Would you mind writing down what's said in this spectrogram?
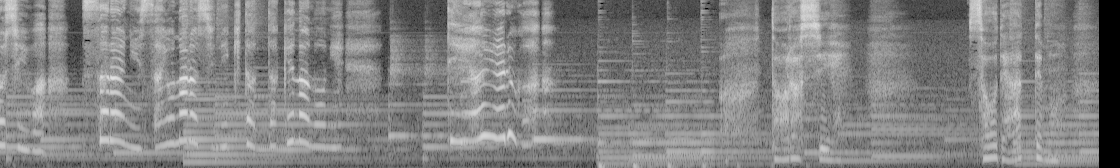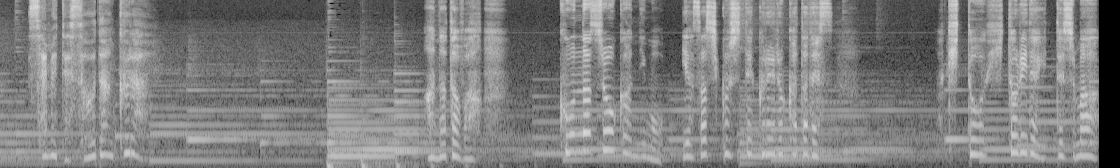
ドロシーはサライにさよならしに来ただけなのに DIL が？ドロシーそうであってもせめて相談くらい。あなたはこんな召喚にも優しくしてくれる方です。きっと一人で行ってしまう。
